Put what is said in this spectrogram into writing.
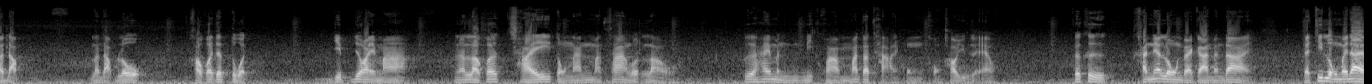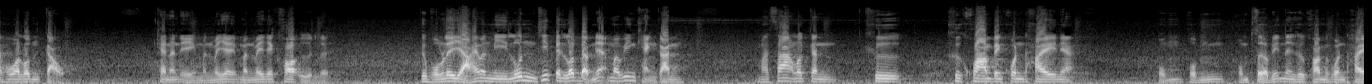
ระดับระดับโลก เขาก็จะตรวจยิบย่อยมากแล้วเราก็ใช้ตรงนั้นมาสร้างรถเรา เพื่อให้มันมีความมาตรฐานของของเขาอยู่แล้ว ก็คือคันนี้ลงรายการนั้นได้ แต่ที่ลงไม่ได้เพราะว่ารถมันเก่า แค่นั้นเองมันไม่ใช่มันไม่ได้ข้ออื่นเลย คือผมเลยอยากให้มันมีรุ่นที่เป็นรถแบบนี้มาวิ่งแข่งกัน มาสร้างรถกันคือคือความเป็นคนไทยเนี่ยผมผมผมเสริมนิดนึงคือความเป็นคนไทย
